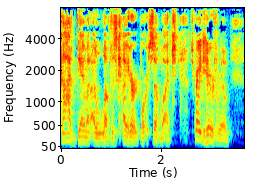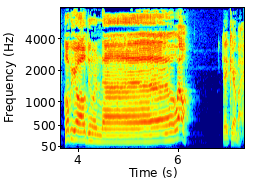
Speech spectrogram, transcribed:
god damn it, I love this guy Eric Morse so much. It's great to hear from him. Hope you're all doing uh, well. Take care. Bye.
